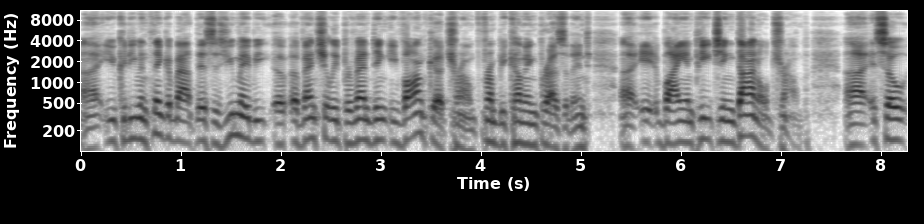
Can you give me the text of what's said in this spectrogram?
Uh, you could even think about this as you may be uh, eventually preventing Ivanka Trump from becoming president uh, by impeaching Donald Trump. Uh, so,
